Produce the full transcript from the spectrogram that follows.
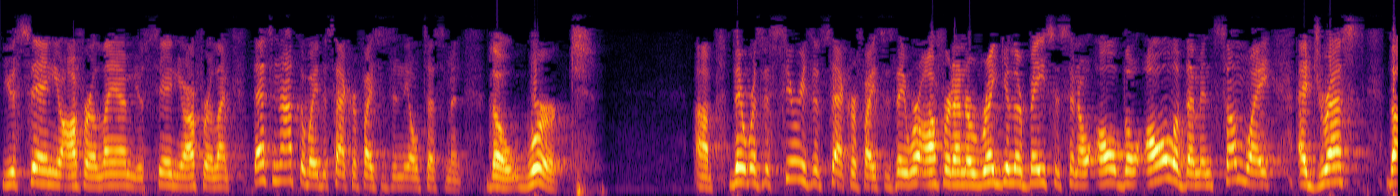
You sin, you offer a lamb. You sin, you offer a lamb. That's not the way the sacrifices in the Old Testament, though, worked. Um, there was a series of sacrifices. They were offered on a regular basis, and although all of them in some way addressed the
